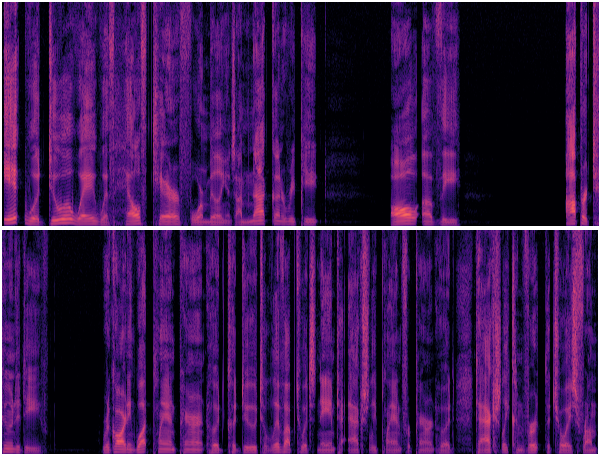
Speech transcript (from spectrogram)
it would do away with health care for millions. I'm not going to repeat all of the opportunity regarding what Planned Parenthood could do to live up to its name, to actually plan for parenthood, to actually convert the choice from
